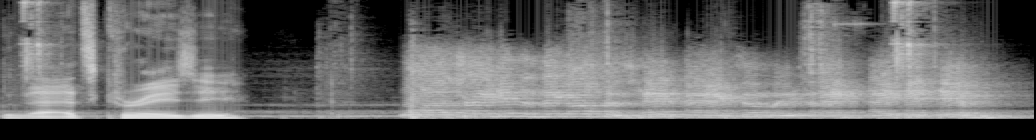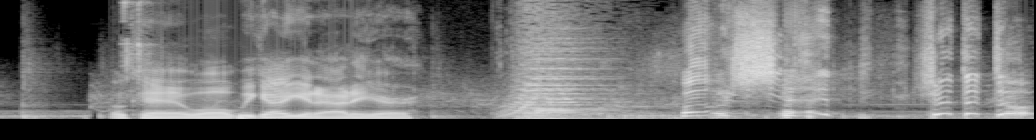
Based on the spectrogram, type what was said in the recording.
That's crazy. Well, I was trying to get the thing off his head. I accidentally I, I hit him. Okay, well we gotta get out of here. Oh shit! Shut the door.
